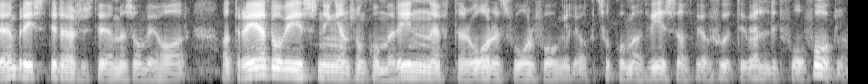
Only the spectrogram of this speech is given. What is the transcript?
Det är en brist i det här systemet som vi har. Att redovisningen som kommer in efter årets vårfågeljakt så kommer att visa att vi har skjutit väldigt få fåglar.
